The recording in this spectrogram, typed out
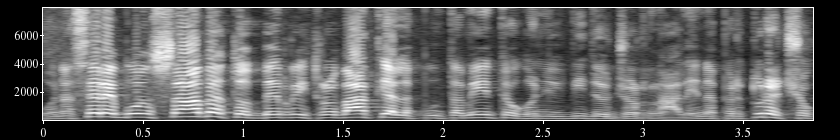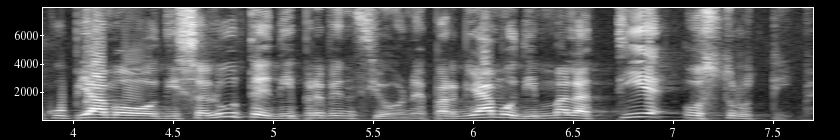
Buonasera e buon sabato, ben ritrovati all'appuntamento con il videogiornale. In apertura ci occupiamo di salute e di prevenzione, parliamo di malattie ostruttive.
